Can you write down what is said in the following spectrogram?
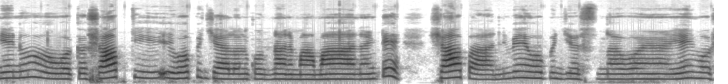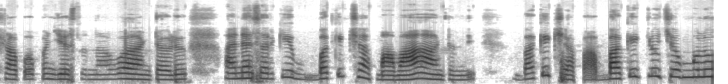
నేను ఒక షాప్కి ఓపెన్ చేయాలనుకుంటున్నాను మామ అని అంటే షాపా? నువ్వేం ఓపెన్ చేస్తున్నావు? ఏం షాప్ ఓపెన్ చేస్తున్నావు? అంటాడు. అనేసరికి బకెట్ షాప్ మామ అంటుంది. బకెట్ షాపా? బకెట్లు చెమ్ములు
